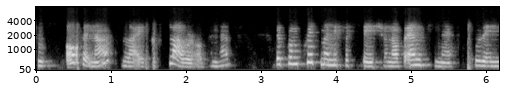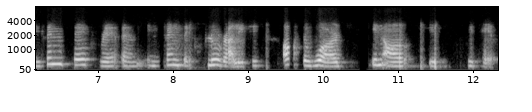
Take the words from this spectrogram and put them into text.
to open up like a flower opens up. The concrete manifestation of emptiness through the intrinsic, um, intrinsic plurality of the word in all its details.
